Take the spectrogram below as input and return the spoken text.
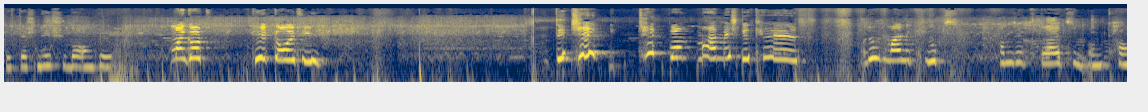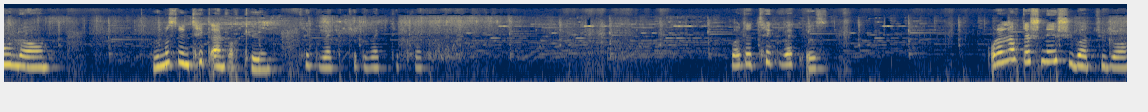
sich der Schneeschieber-Onkel. Oh mein Gott! Killt Ulti! Die Tick-Bomben haben mich gekillt! Und meine Cubes haben sie jetzt 13 und Countdown. Wir müssen den Tick einfach killen. Tick weg, Tick weg, Tick weg. Weil der Tick weg ist. Oder noch der Schneeschieber-Typer.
